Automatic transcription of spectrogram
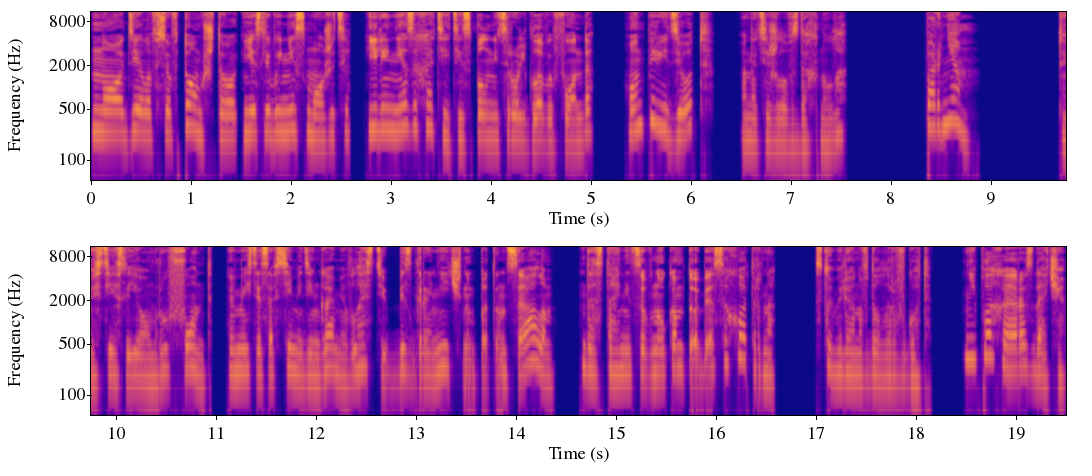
Но дело все в том, что если вы не сможете или не захотите исполнить роль главы фонда, он перейдет, она тяжело вздохнула, парням. То есть если я умру, фонд вместе со всеми деньгами, властью, безграничным потенциалом достанется внукам Тобиаса Хоттерна. 100 миллионов долларов в год. Неплохая раздача.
